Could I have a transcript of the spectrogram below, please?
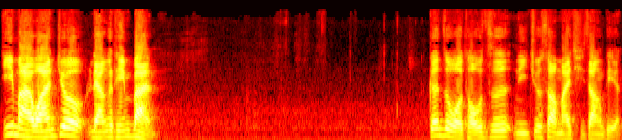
一买完就两个停板，跟着我投资，你就是要买起涨点。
